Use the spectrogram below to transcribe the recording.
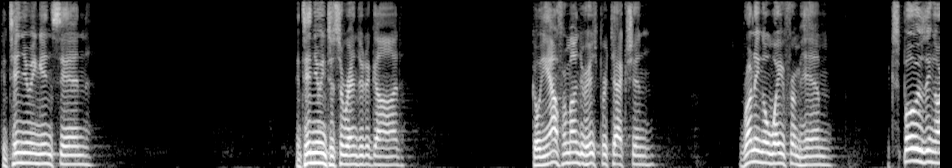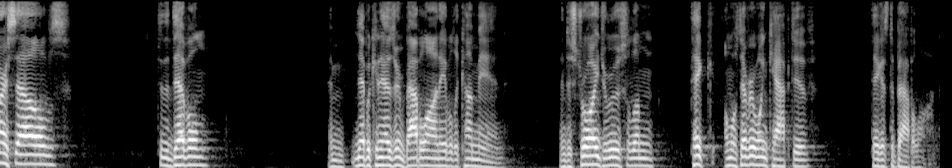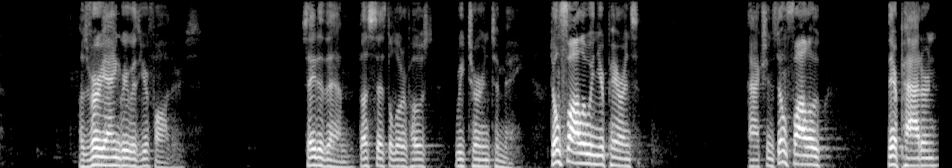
continuing in sin, continuing to surrender to God, going out from under His protection, running away from Him, exposing ourselves to the devil, and Nebuchadnezzar and Babylon able to come in and destroy Jerusalem. Take almost everyone captive, take us to Babylon. I was very angry with your fathers. Say to them, Thus says the Lord of hosts, return to me. Don't follow in your parents' actions, don't follow their pattern.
